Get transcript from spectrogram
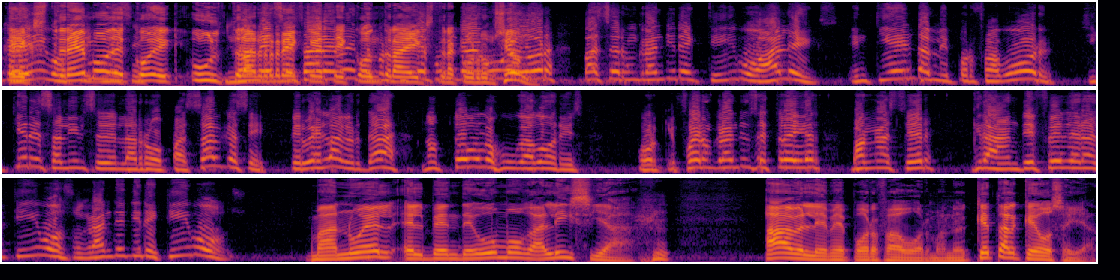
que digo? extremo Sí, de co- ultra No requete contra extra corrupción. jugador Va a ser un gran directivo, Alex. Entiéndame, por favor. Si quiere salirse de la ropa, sálgase. Pero es la verdad, no todos los jugadores, porque fueron grandes estrellas, van a ser grandes federativos o grandes directivos. Manuel, el vendehumo Galicia. Hábleme, por favor, Manuel. ¿Qué tal quedó ya?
